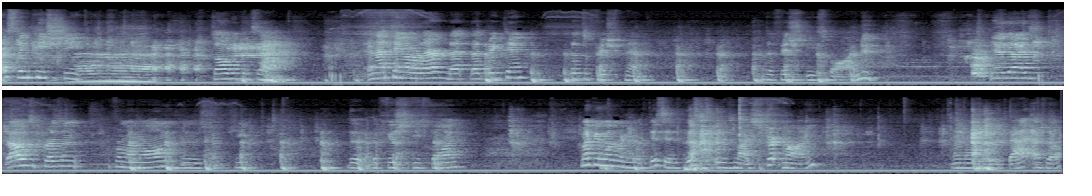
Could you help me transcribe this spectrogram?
Rest in peace, sheep. That's all we can say. And that thing over there, that, that big thing, that's a fish pen. The fish despawned. yeah, guys, that was a present for my mom and the sheep. The, the fish despawned. Might be wondering what this is. This is my strip mine. My mom did that as well.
